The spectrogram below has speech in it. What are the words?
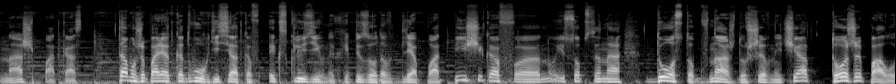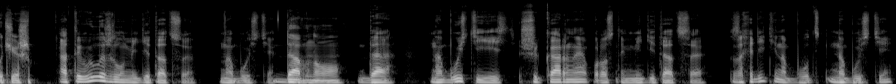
наш подкаст. Там уже порядка двух десятков эксклюзивных эпизодов для подписчиков. э, Ну и, собственно, доступ в наш душевный чат тоже получишь. А ты выложил медитацию на Boosty? Давно. Да. На Boosty есть шикарная просто медитация. Заходите на, Boo- Boosty,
